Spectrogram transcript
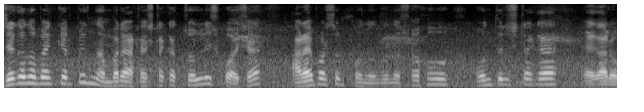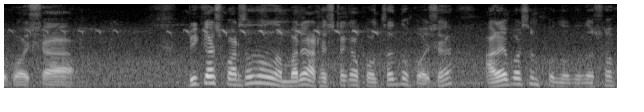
যে কোনো ব্যাংকের পিন নাম্বারে আঠাশ টাকা চল্লিশ পয়সা, আড়াই পার্সেন্ট প্রণোদনা সহ উনত্রিশ টাকা এগারো পয়সা। বিকাশ পার্সোনাল নাম্বারে আঠাশ টাকা পঞ্চান্ন পয়সা, আড়াই পার্সেন্ট প্রণোদনা সহ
